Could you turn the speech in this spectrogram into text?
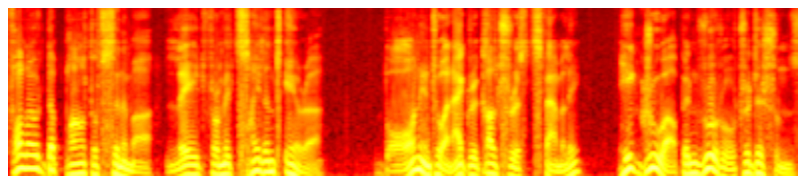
followed the path of cinema laid from its silent era. Born into an agriculturist's family, he grew up in rural traditions.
